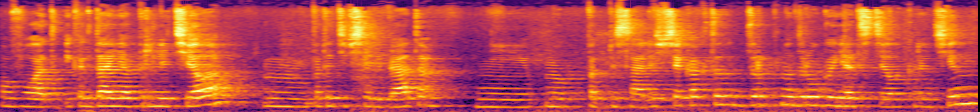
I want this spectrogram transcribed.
Вот. И когда я прилетела, вот эти все ребята, не, мы подписались все как-то друг на друга, я сделала карантин,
